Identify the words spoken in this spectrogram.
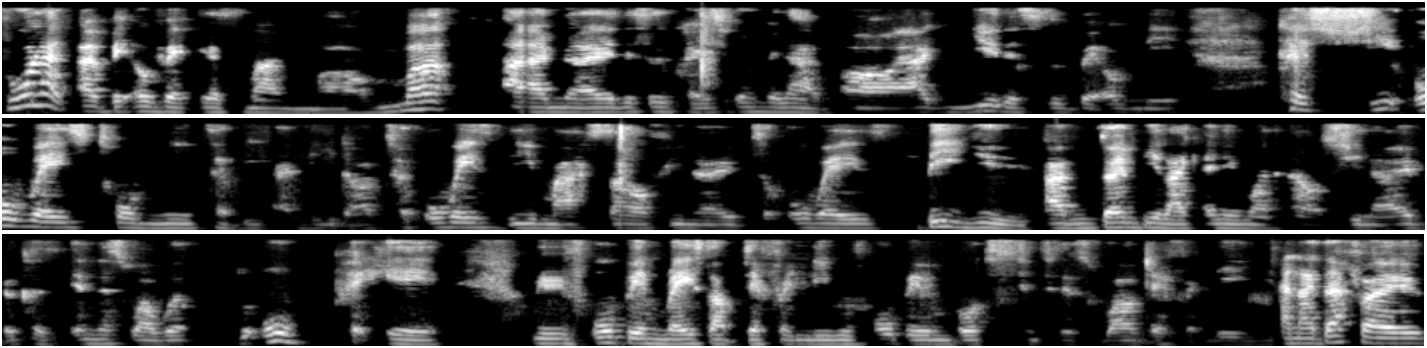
feel like a bit of it is my mom. I know this is crazy. She's gonna be like, oh, I knew this was a bit of me. Cause she always told me to be a leader, to always be myself, you know, to always be you and don't be like anyone else, you know, because in this world, we're, we're all put here. We've all been raised up differently. We've all been brought into this world differently. And I definitely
